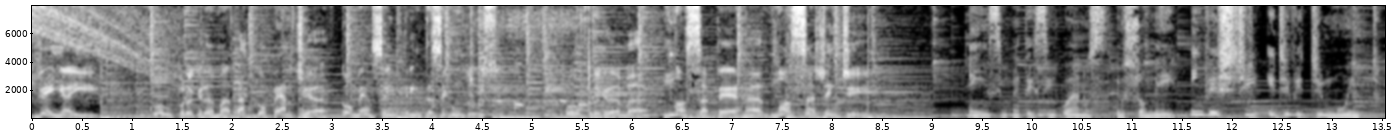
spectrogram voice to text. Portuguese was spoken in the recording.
Vem aí, o programa da Copérdia. Começa em 30 segundos. O programa Nossa Terra, Nossa Gente. Em 55 anos, eu somei, investi e dividi muito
